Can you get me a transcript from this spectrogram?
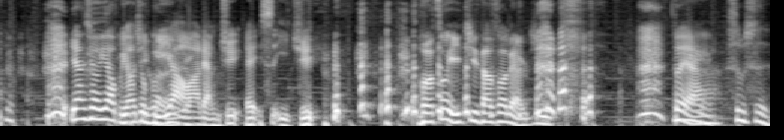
要就要，不要就不要啊，两句，哎，是一句，我说一句，他说两句。对啊，是不是？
